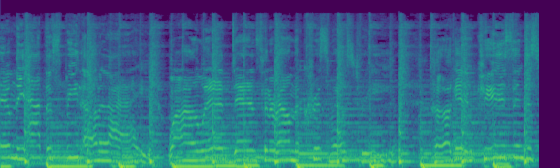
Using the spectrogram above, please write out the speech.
chimney at the speed of light while we're dancing around the Christmas tree, hugging and kissing. Just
